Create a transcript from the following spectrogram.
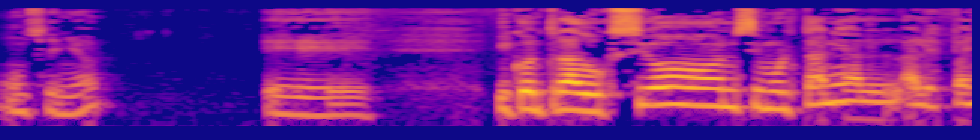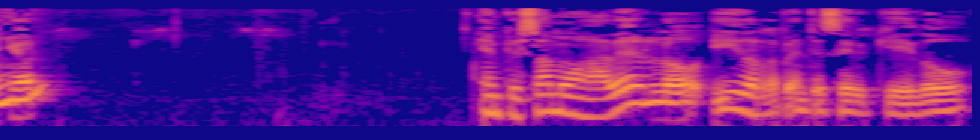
un, señor. Eh, y con traducción simultánea al, al, español. Empezamos a verlo y de repente se quedó,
